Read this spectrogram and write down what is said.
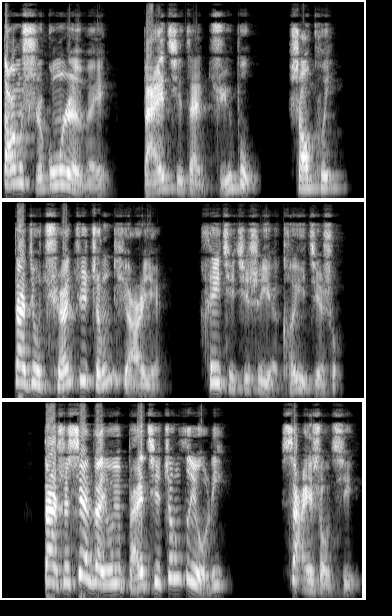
当时公认为白棋在局部稍亏，但就全局整体而言，黑棋其实也可以接受。但是现在由于白棋争子有力，下一手棋。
